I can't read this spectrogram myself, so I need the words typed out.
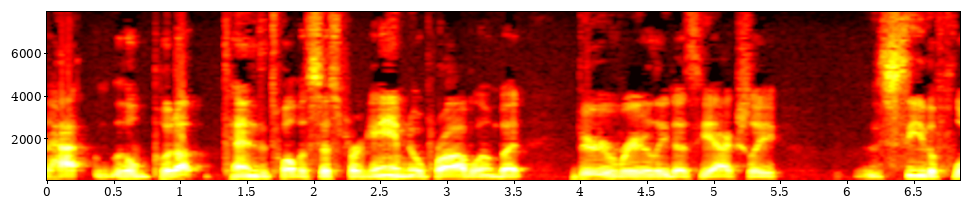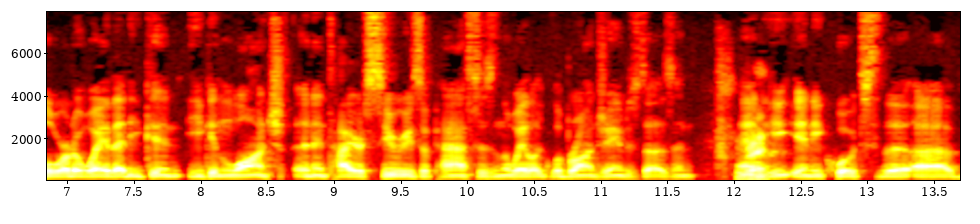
ha- he'll put up 10 to 12 assists per game no problem but very rarely does he actually see the floor in a way that he can he can launch an entire series of passes in the way like LeBron James does, and and right. he and he quotes the uh,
